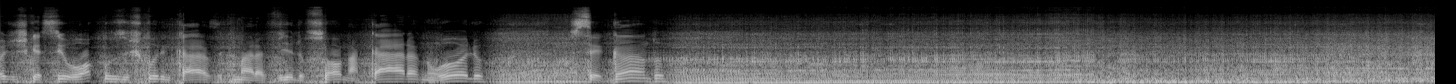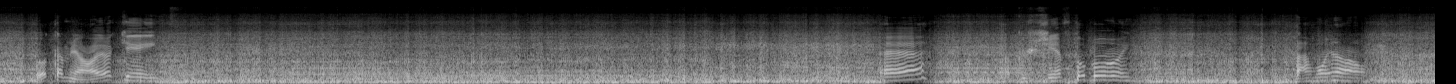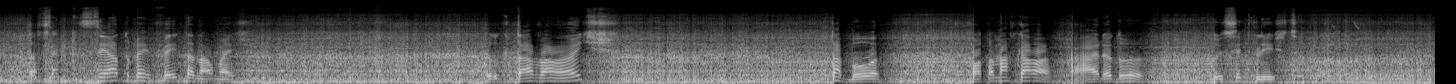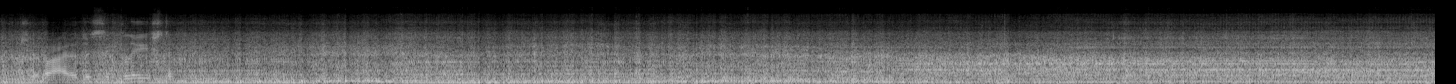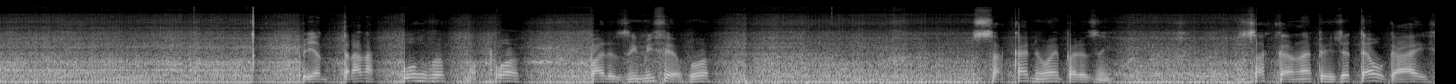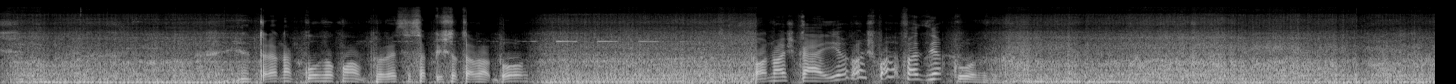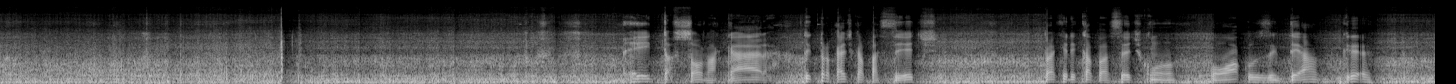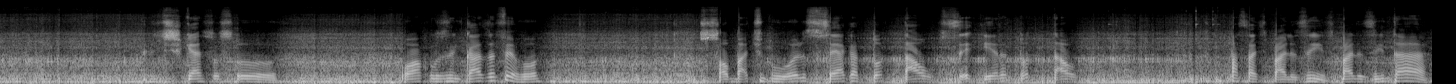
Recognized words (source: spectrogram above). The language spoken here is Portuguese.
Hoje esqueci o óculos escuro em casa, que maravilha, o sol na cara, no olho, cegando. Ô caminhão, olha aqui, hein? É, a pistinha ficou boa, hein? Tá ruim não tá 100% bem feita não, mas pelo que tava antes tá boa. Falta marcar ó, a área do, dos ciclistas. Tirou a área dos ciclistas. Entrar na curva, pô, palhozinho me ferrou. Sacaneou, hein, palhozinho. Sacana, perdi até o gás. Entrar na curva com, pra ver se essa pista tava boa. Ou nós caíamos, nós fazia curva. Eita, sol na cara. Tem que trocar de capacete. Para aquele capacete com, com óculos internos, porque a gente esquece o, o óculos em casa ferrou. Sol bate no olho, cega total, cegueira total. Vou passar esse palhozinho, esse palhozinho tá,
